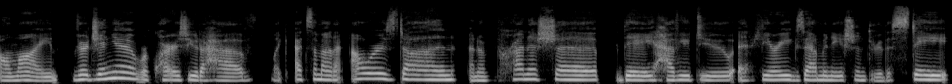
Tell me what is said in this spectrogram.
online, Virginia requires you to have like X amount of hours done, an apprenticeship. They have you do a theory examination through the state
